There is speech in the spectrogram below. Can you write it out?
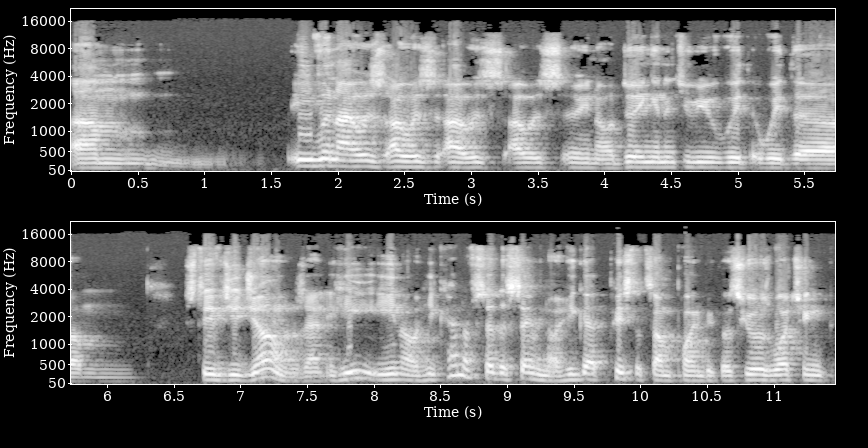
um, even I was I was I was I was you know doing an interview with with um, Steve G. Jones, and he you know he kind of said the same. You know, he got pissed at some point because he was watching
